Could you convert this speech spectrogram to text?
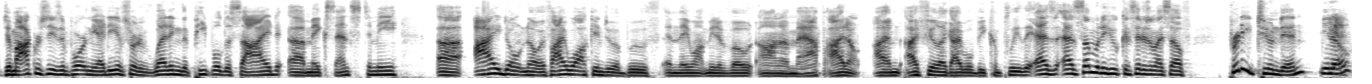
democracy is important. The idea of sort of letting the people decide uh, makes sense to me. Uh, I don't know if I walk into a booth and they want me to vote on a map. I don't. I'm. I feel like I will be completely as as somebody who considers myself pretty tuned in. You know,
